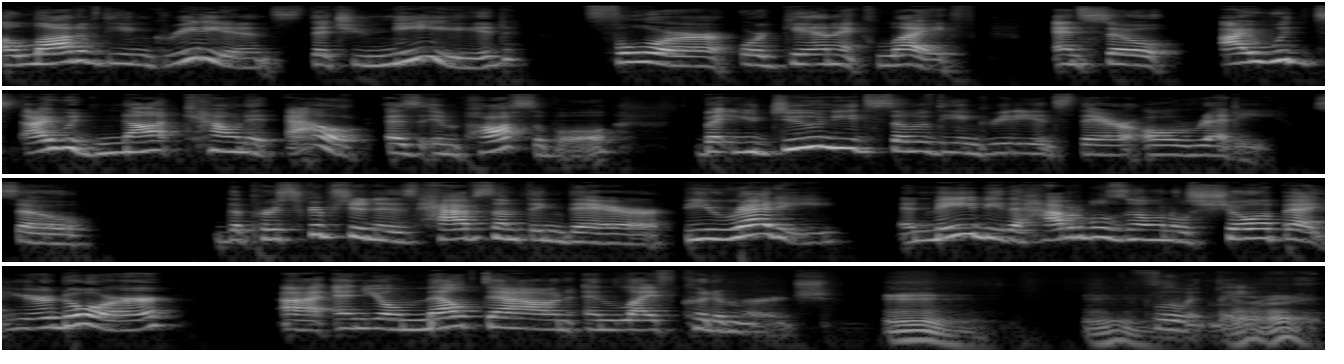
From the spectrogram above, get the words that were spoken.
a lot of the ingredients that you need for organic life. And so I would I would not count it out as impossible but you do need some of the ingredients there already. So the prescription is have something there, be ready, and maybe the habitable zone will show up at your door uh, and you'll melt down and life could emerge Mm. Mm. fluently. All right.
